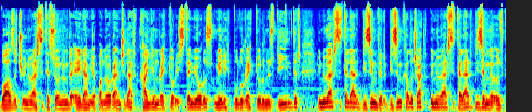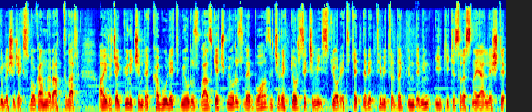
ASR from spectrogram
Boğaziçi Üniversitesi önünde eylem yapan öğrenciler kayyım rektör istemiyoruz, Melih Bulu rektörümüz değildir, üniversiteler bizimdir, bizim kalacak, üniversiteler bizimle özgürleşecek sloganları attılar. Ayrıca gün içinde kabul etmiyoruz, vazgeçmiyoruz ve Boğaziçi rektör seçimi istiyor etiketleri Twitter'da gündemin ilk iki sırasına yerleşti.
